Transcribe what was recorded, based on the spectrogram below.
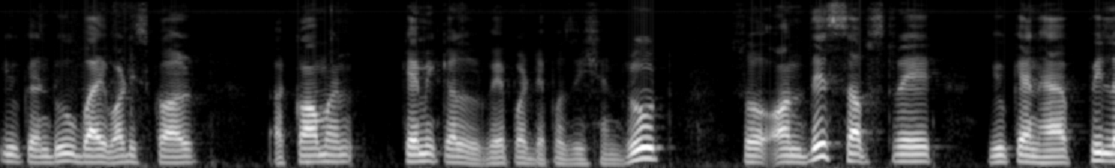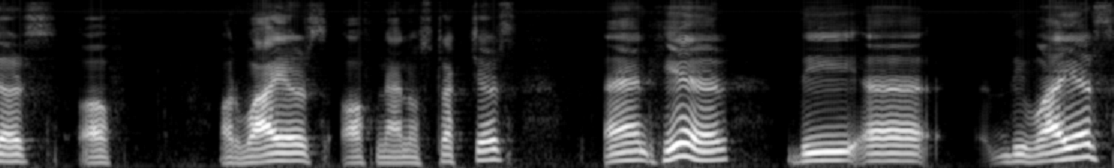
you can do by what is called a common chemical vapor deposition route. So, on this substrate you can have pillars of or wires of nanostructures and here the uh, the wires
